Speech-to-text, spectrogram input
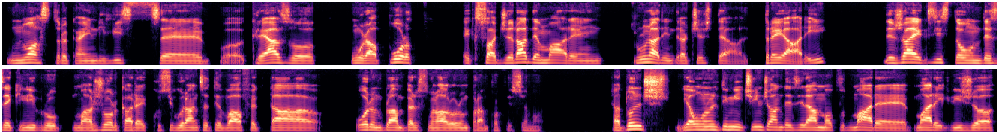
noastră ca individ se uh, creează un raport exagerat de mare într-una dintre aceste trei arii, deja există un dezechilibru major care cu siguranță te va afecta ori în plan personal, ori în plan profesional. Și atunci, eu în ultimii 5 ani de zile am avut mare, mare grijă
